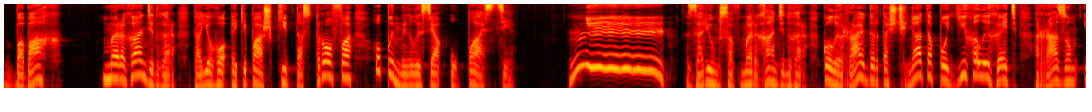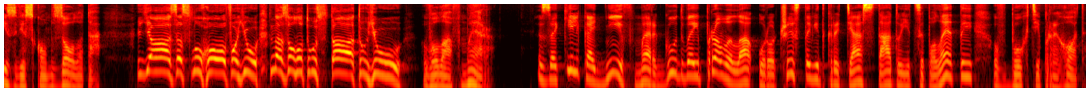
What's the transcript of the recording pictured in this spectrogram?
Бабах! Мер Гандінгер та його екіпаж Кіт та Строфа опинилися у пастці. Ні. Зарюмсав мер Гандінгер, коли райдер та щенята поїхали геть разом із візком золота. Я заслуговую на золоту статую. волав мер. За кілька днів мер Гудвей провела урочисте відкриття статуї Циполети в бухті пригод.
